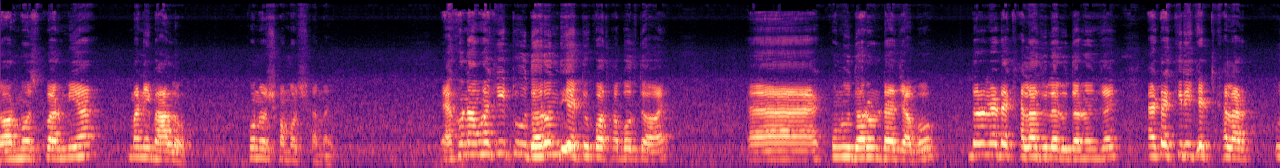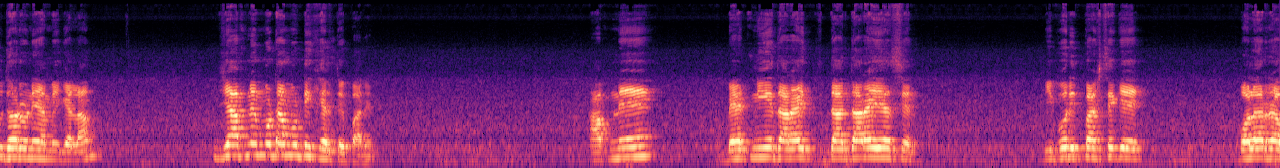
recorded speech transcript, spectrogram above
নর্মোস্পার্মিয়া মানে ভালো, কোনো সমস্যা নাই। এখন আমাকে একটু উদাহরণ দিয়ে একটু কথা বলতে হয়? কোন উদাহরণটা যাব? ধরুন একটা খেলাধুলার উদাহরণ যাই। একটা ক্রিকেট খেলার উদাহরণে আমি গেলাম, যে আপনি মোটামুটি খেলতে পারেন। আপনি ব্যাট নিয়ে দাঁড়াই দাঁড়াই আছেন। বিপরীত পাশ থেকে বলাররা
